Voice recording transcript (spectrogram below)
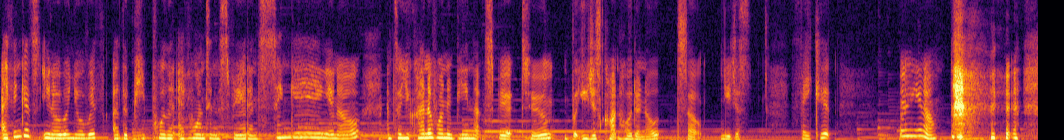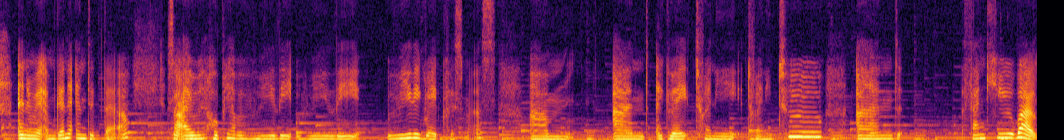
I think it's, you know, when you're with other people and everyone's in the spirit and singing, you know, and so you kind of want to be in that spirit too, but you just can't hold a note, so you just fake it you know. anyway, I'm gonna end it there. So I hope you have a really, really, really great Christmas. Um, and a great 2022 and thank you well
